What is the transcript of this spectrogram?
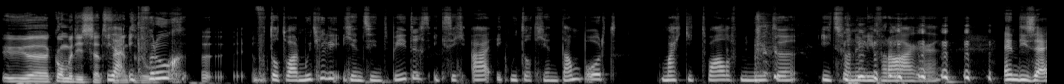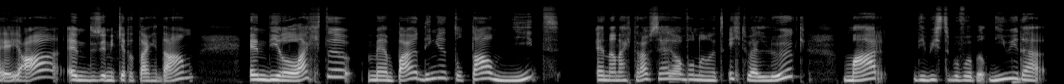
uw eh, comedy set Ja, te ik doen. vroeg, eh, tot waar moeten jullie? Gent Sint-Pieters. Ik zeg, ah, ik moet tot Gent Dampoort. Mag ik 12 minuten iets van jullie vragen? En die zei ja. En, dus, en ik heb dat dan gedaan. En die lachten met een paar dingen totaal niet. En dan achteraf zei ze, ja, vonden het echt wel leuk. Maar die wisten bijvoorbeeld niet wie dat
